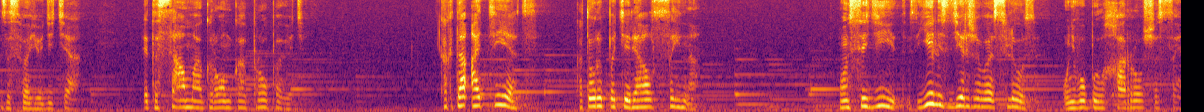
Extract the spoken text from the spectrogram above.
за свое дитя. Это самая громкая проповедь. Когда отец, который потерял сына, он сидит, еле сдерживая слезы. У него был хороший сын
